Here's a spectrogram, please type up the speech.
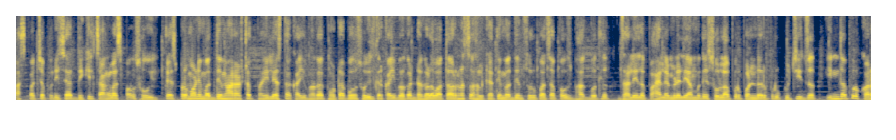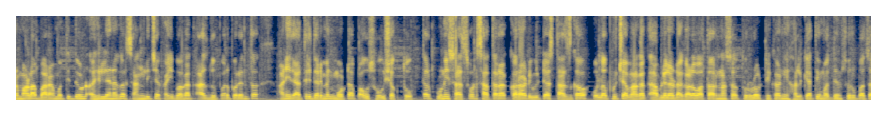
आसपासच्या परिसरात देखील चांगलाच पाऊस होईल. त्याचप्रमाणे मध्य महाराष्ट्रात पाहिले असता काही भागात मोठा पाऊस होईल तर काही भागात ढगाळ वातावरणाचा हलक्या ते मध्यम स्वरूपाचा पाऊस भाग बदलत झालेला पाहायला मिळेल. यामध्ये सोलापूर पंढरपूर कुची जत इंदापूर करमाळा बारामती देऊन अहिल्यानगर सांगलीच्या काही भागात आज दुपारपर्यंत आणि रात्री दरम्यान मोठा पाऊस होऊ शकतो. तर पुणे सासवड सातारा कराड विटस तासगाव कोल्हापूरच्या भागात आपल्याला ढगाळ वातावरणासह तुरळक ठिकाणी हलक्या ते मध्यम स्वरूपाचा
